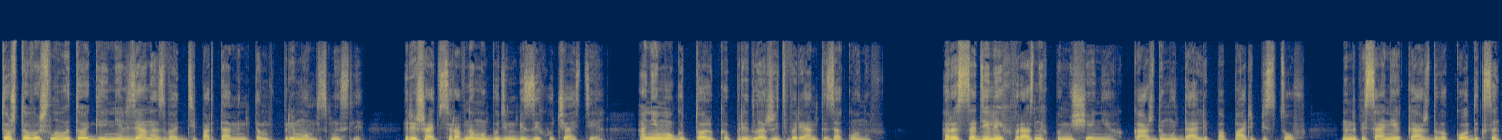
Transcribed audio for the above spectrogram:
То, что вышло в итоге, нельзя назвать департаментом в прямом смысле. Решать все равно мы будем без их участия. Они могут только предложить варианты законов. Рассадили их в разных помещениях, каждому дали по паре писцов. На написание каждого кодекса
